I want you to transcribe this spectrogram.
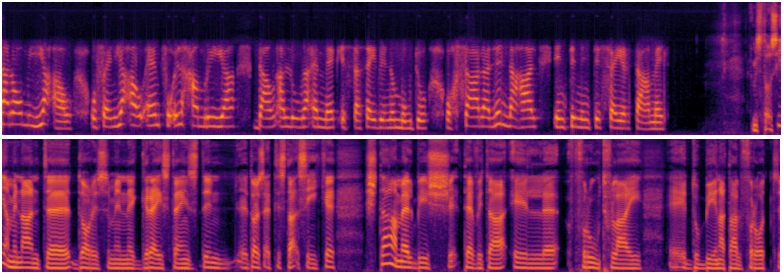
tarhom jaqgħu u fejn jaqgħu hemm fuq il-ħamrija dawn allura hemmhekk issa sejrin imutu u ħsara lin-naħal inti m'inti x'sejjer tagħmel. Mistoqsija mingħand eh, Doris minn Grey Stains, din eh, Doris qed tistaqsik eh, x'tagħmel biex tevita il-fruit fly id-dubbiena tal-frott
